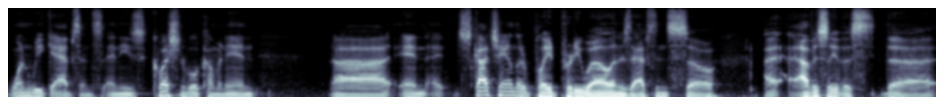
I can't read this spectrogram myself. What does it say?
one week absence, and he's questionable coming in. Uh, and uh, Scott Chandler played pretty well in his absence, so I, obviously the the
